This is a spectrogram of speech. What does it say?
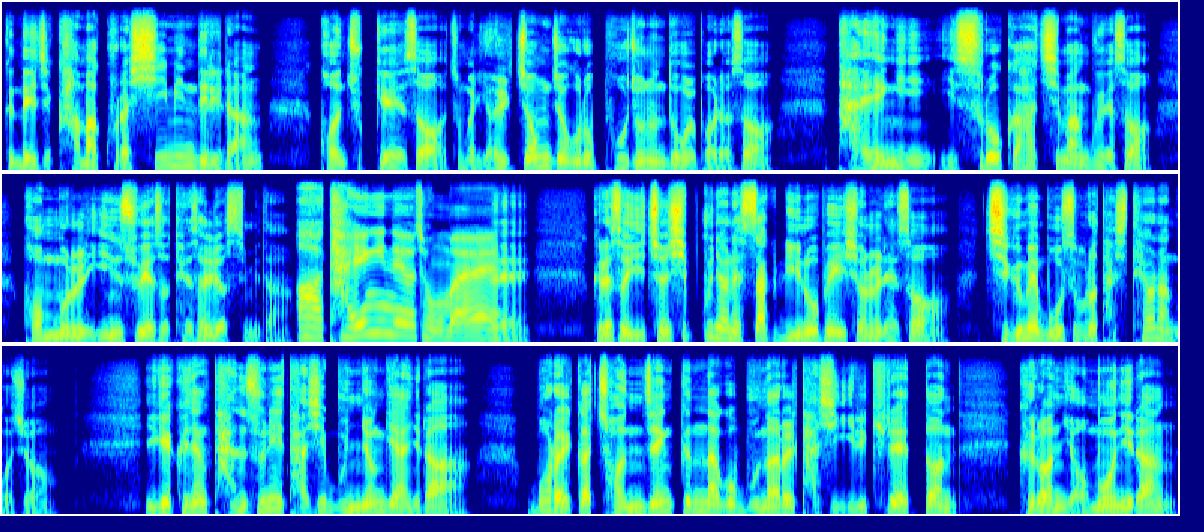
근데 이제 가마쿠라 시민들이랑 건축계에서 정말 열정적으로 보존 운동을 벌여서 다행히 이 스로카 하치만구에서 건물을 인수해서 되살렸습니다. 아, 다행이네요, 정말. 네. 그래서 2019년에 싹 리노베이션을 해서 지금의 모습으로 다시 태어난 거죠. 이게 그냥 단순히 다시 문 연 게 아니라 뭐랄까 전쟁 끝나고 문화를 다시 일으키려 했던 그런 염원이랑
